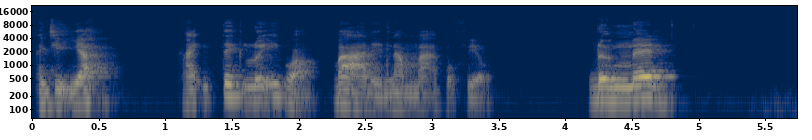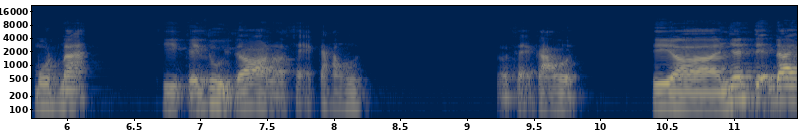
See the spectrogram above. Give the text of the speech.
Anh chị nhé hãy tích lũy khoảng 3 đến 5 mã cổ phiếu. Đừng nên một mã thì cái rủi ro nó sẽ cao hơn. Nó sẽ cao hơn. Thì uh, nhân tiện đây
